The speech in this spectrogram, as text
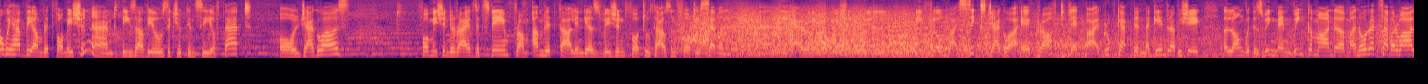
Now we have the Amrit formation and these are views that you can see of that. All Jaguars. Formation derives its name from Amrit Kal, India's vision for 2047. And the Arrowhead formation will be flown by six Jaguar aircraft led by Group Captain Nagendra Abhishek along with his wingman, Wing Commander Manorat Sabarwal,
